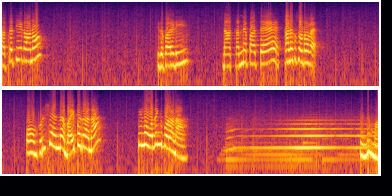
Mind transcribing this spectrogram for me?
சத்தத்தையே காணோம்? இத பாருடி. நான் கண்ணை பார்த்த கணக்கு சொல்றவ. உன் புருஷன் என்ன பயப்படுறானா? இல்ல ஒதுங்கி போறானா? என்னம்மா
